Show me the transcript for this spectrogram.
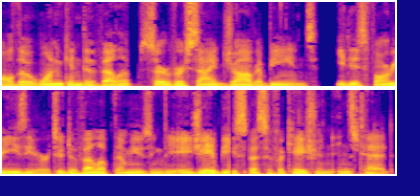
Although one can develop server-side Java beans, it is far easier to develop them using the EJB specification instead.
